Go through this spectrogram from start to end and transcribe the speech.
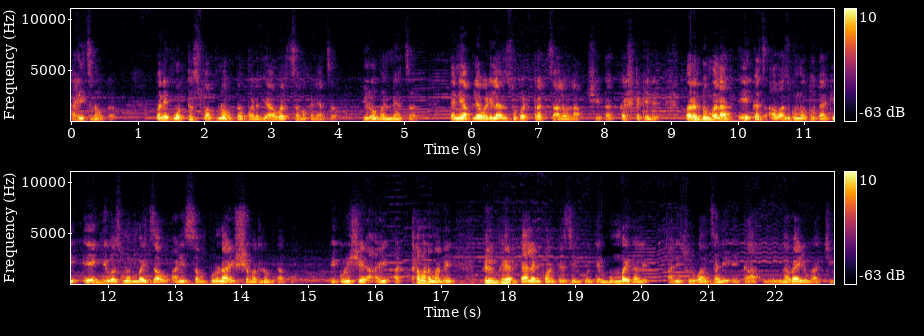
काहीच नव्हतं. पण एक मोठं स्वप्न होतं पडद्यावर चमकण्याचं हिरो बनण्याचं. त्यांनी आपल्या वडिलांसोबत ट्रक चालवला. शेतात कष्ट केले. परंतु मनात एकच आवाज घुमत होता की एक दिवस मुंबईत जाऊ आणि संपूर्ण आयुष्य बदलून टाकू. एकोणीसशे अठ्ठावन्नमध्ये फिल्मफेअर टॅलेंट कॉन्टेस्ट जिंकून ते मुंबईत आले आणि सुरुवात झाली एका नव्या युगाची.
